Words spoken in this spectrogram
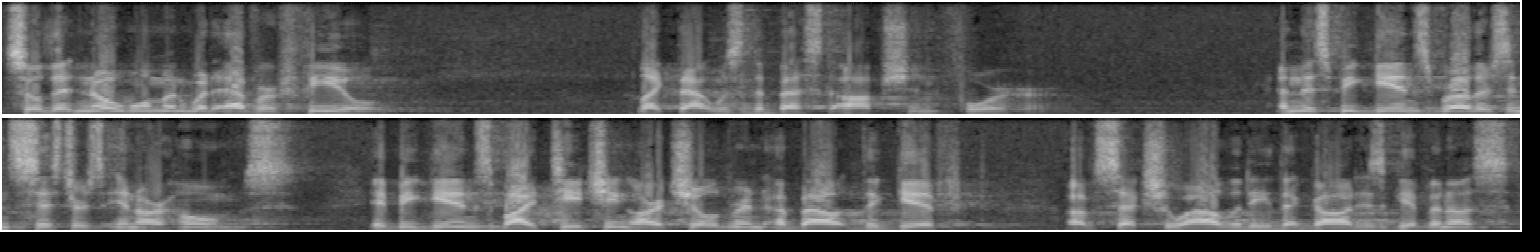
so that no woman would ever feel like that was the best option for her. And this begins, brothers and sisters, in our homes. It begins by teaching our children about the gift of sexuality that God has given us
